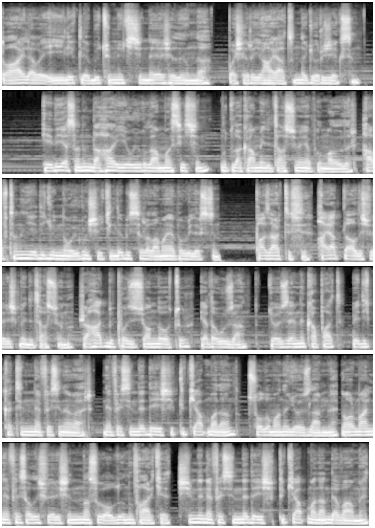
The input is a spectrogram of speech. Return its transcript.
Doğayla ve iyilikle bütünlük içinde yaşadığında başarıyı hayatında göreceksin. 7 yasanın daha iyi uygulanması için mutlaka meditasyon yapılmalıdır. Haftanın 7 gününe uygun şekilde bir sıralama yapabilirsin. Pazartesi, hayatla alışveriş meditasyonu. Rahat bir pozisyonda otur ya da uzan. Gözlerini kapat ve dikkatini nefesine ver. Nefesinde değişiklik yapmadan solumanı gözlemle. Normal nefes alışverişinin nasıl olduğunu fark et. Şimdi nefesinde değişiklik yapmadan devam et.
